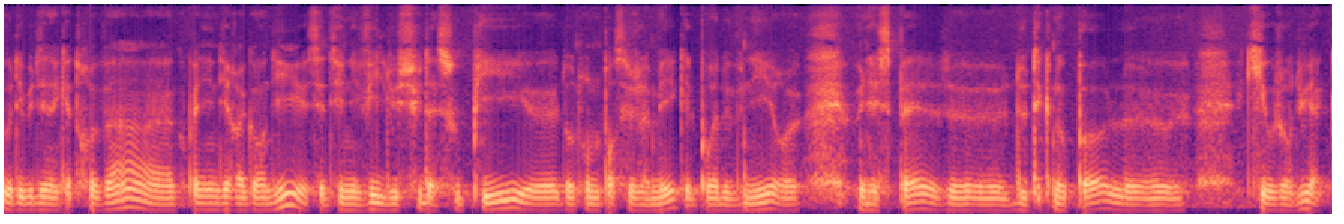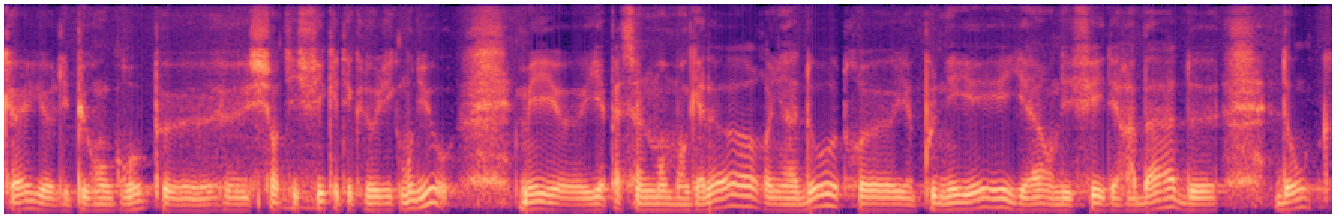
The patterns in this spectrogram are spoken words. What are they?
au début des années 80, accompagné d'Indira Gandhi, et c'était une ville du sud assoupie, euh, dont on ne pensait jamais qu'elle pourrait devenir une espèce de technopole euh, qui aujourd'hui accueille les plus grands groupes euh, scientifiques et technologiques mondiaux. Mais euh, il n'y a pas seulement Bangalore, il y en a d'autres, il y a Pune, il y a en effet des donc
